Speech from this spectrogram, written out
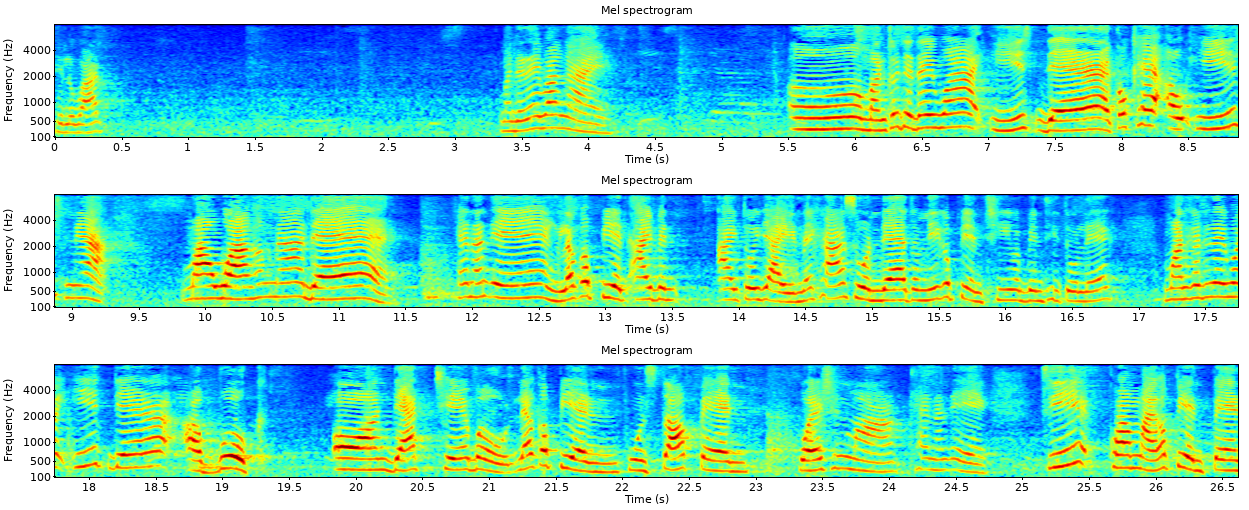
ธีรวัตรมันจะได้ว่าไง เออ มันก็จะได้ว่า is there ก็แค่เอา is เนี่ย มาวางข้างหน้า there แค่นั้นเอง แล้วก็เปลี่ยน i เป็น i ตัวใหญ่เห็นไหมคะ ส่วน there ตรงนี้ก็เปลี่ยน t มาเป็น t ตัวเล็ก มันก็จะได้ว่า is there a book on that table แล้วก็เปลี่ยน full stop เป็น question mark แค่นั้นเองทีความหมายก็เปลี่ยนเป็น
